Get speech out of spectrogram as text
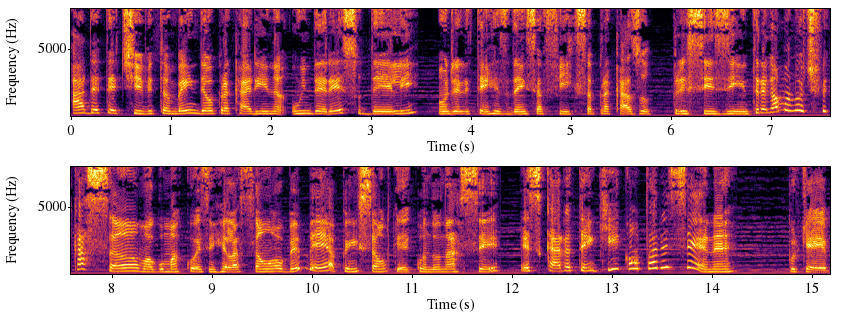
A detetive também deu para Karina o endereço dele, onde ele tem residência fixa, para caso precise entregar uma notificação, alguma coisa em relação ao bebê, a pensão, porque quando nascer, esse cara tem que comparecer, né? Porque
